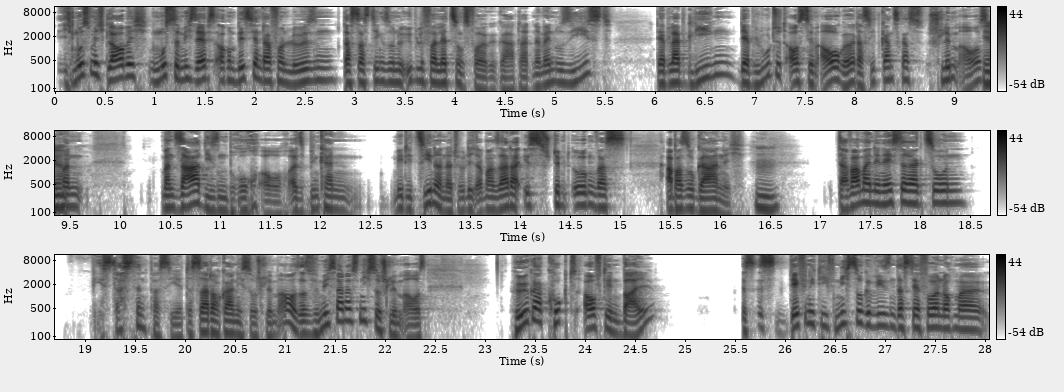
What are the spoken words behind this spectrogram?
Ich muss mich, glaube ich, musste mich selbst auch ein bisschen davon lösen, dass das Ding so eine üble Verletzungsfolge gehabt hat. wenn du siehst, der bleibt liegen, der blutet aus dem Auge, das sieht ganz, ganz schlimm aus. Ja. Man, man sah diesen Bruch auch. Also ich bin kein Mediziner natürlich, aber man sah, da ist, stimmt irgendwas, aber so gar nicht. Hm. Da war meine nächste Reaktion, wie ist das denn passiert? Das sah doch gar nicht so schlimm aus. Also für mich sah das nicht so schlimm aus. Höger guckt auf den Ball, es ist definitiv nicht so gewesen, dass der vorher nochmal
